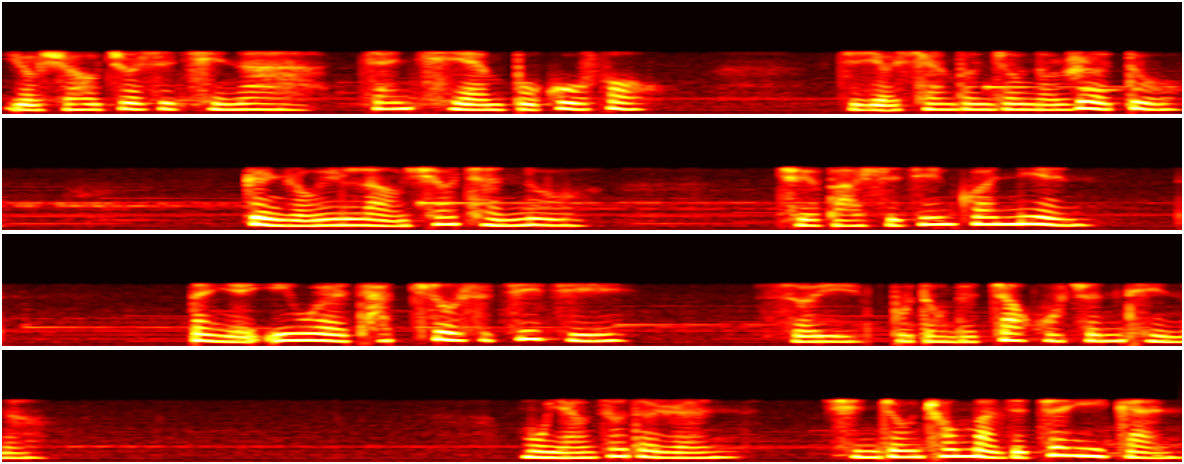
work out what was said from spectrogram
有时候做事情啊，瞻前不顾后，只有三分钟的热度，更容易恼羞成怒，缺乏时间观念。但也因为他做事积极，所以不懂得照顾身体呢。母羊座的人。心中充满着正义感，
